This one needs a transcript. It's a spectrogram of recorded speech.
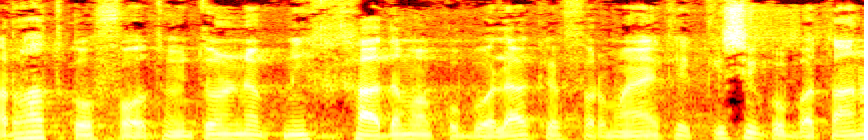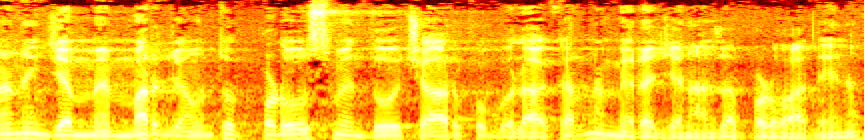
रात को फौत हुई तो उन्होंने अपनी खादमा को बुला के फरमाया कि किसी को बताना नहीं, जब मैं मर जाऊँ तो पड़ोस में दो चार को बुला कर ना मेरा जनाजा पढ़वा देना।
